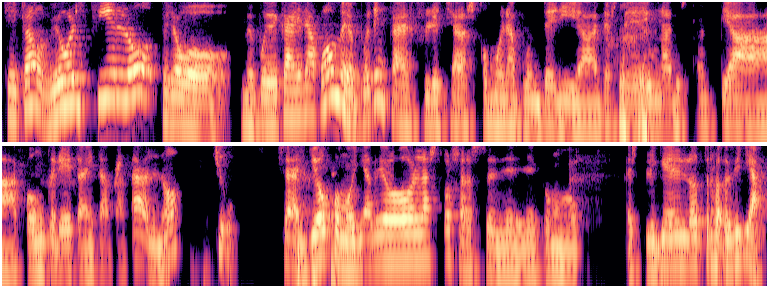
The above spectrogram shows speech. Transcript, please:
que claro, veo el cielo, pero me puede caer agua o me pueden caer flechas con buena puntería desde una distancia concreta y tal, tal, tal, ¿no? Chu. O sea, yo como ya veo las cosas eh, como expliqué el otro día,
